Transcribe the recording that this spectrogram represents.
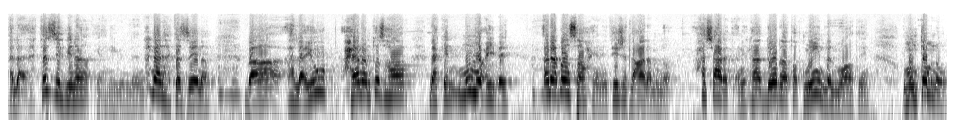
هلا اهتز البناء يعني نحن اهتزينا. بقى هالعيوب أحيانا بتظهر لكن مو معيبة. أنا بنصح يعني نتيجة العالم إنه شعرت يعني إحنا دورنا تطمين للمواطن ومن ضمنه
